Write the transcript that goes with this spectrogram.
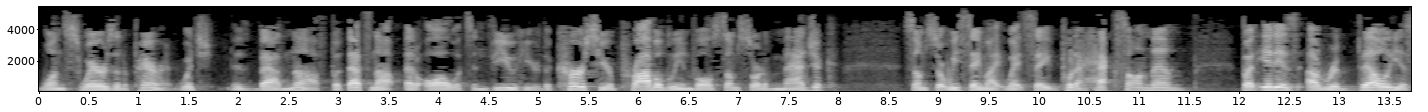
one swears at a parent, which is bad enough, but that's not at all what's in view here. The curse here probably involves some sort of magic, some sort, we say, might say, put a hex on them. But it is a rebellious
